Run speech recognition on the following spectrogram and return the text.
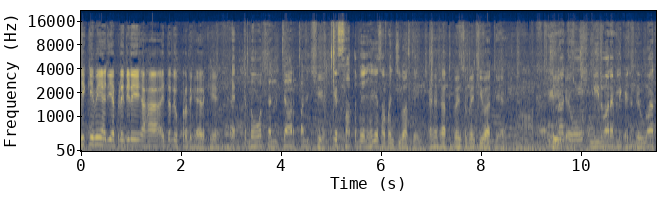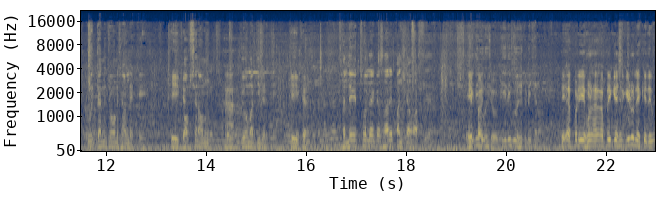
ਇਹ ਕਿਵੇਂ ਆ ਜੀ ਆਪਣੇ ਜਿਹੜੇ ਆਹ ਇਧਰਲੇ ਉੱਪਰ ਦਿਖਾ ਰੱਖੇ ਆ? 1 2 3 4 5 6 ਇਹ 7 ਪੇਜ ਹੈਗੇ ਸਰਪੰਚੀ ਵਾਸਤੇ। ਅੱਛਾ 7 ਪੈਸੇ ਸਰਪੰਚੀ ਵਾਸਤੇ ਆ। ਇਹਨਾਂ। ਚੋਂ ਉਮੀਦਵਾਰ ਐਪਲੀਕੇਸ਼ਨ ਦੇਊਗਾ ਕੋਈ ਤਿੰਨ ਚੋਣ ਨਿਸ਼ਾਨ ਲਿਖ ਕੇ। ਠੀਕ ਹੈ ਆਪਸ਼ਨ ਆ ਉਹਨੂੰ। ਜੋ ਮਰਜ਼ੀ ਲਿਖ ਦੇ। ਠੀਕ ਹੈ ਥੱਲੇ ਇੱਥੋਂ ਲੈ ਕੇ ਸਾਰੇ ਪੰਚਾਂ ਵਾਸਤੇ ਆ। ਇਹ ਇਹਦੀ ਵੀ ਪੰਚ ਹੋ ਉਹੀ- ਗਈ। ਇਹਦੀ ਵੀ ਉਹੀ ਕੰਡੀਸ਼ਨ ਆ। ਤੇ ਆਪਣੀ ਹੁਣ ਐਪਲੀਕੇਸ਼ਨ ਕਿਹਨੂੰ ਲਿਖ ਕੇ ਦੇਊ?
